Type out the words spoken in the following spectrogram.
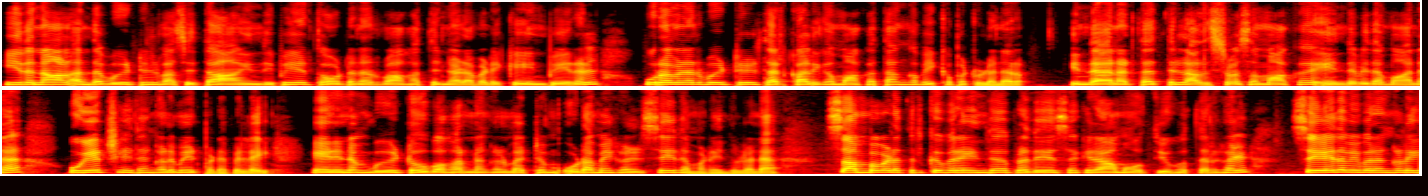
இதனால் அந்த வீட்டில் வசித்த ஐந்து பேர் தோட்ட நிர்வாகத்தின் நடவடிக்கையின் பேரில் உறவினர் வீட்டில் தற்காலிகமாக தங்க வைக்கப்பட்டுள்ளனர். இந்த அனர்த்தத்தில் அதிர்ஷ்டவசமாக எந்தவிதமான உயிர் சேதங்களும் ஏற்படவில்லை. எனினும் வீட்டு உபகரணங்கள் மற்றும் உடைமைகள் சேதமடைந்துள்ளன. சம்பவ இடத்திற்கு விரைந்த பிரதேச கிராம உத்தியோகத்தர்கள் சேத விவரங்களை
